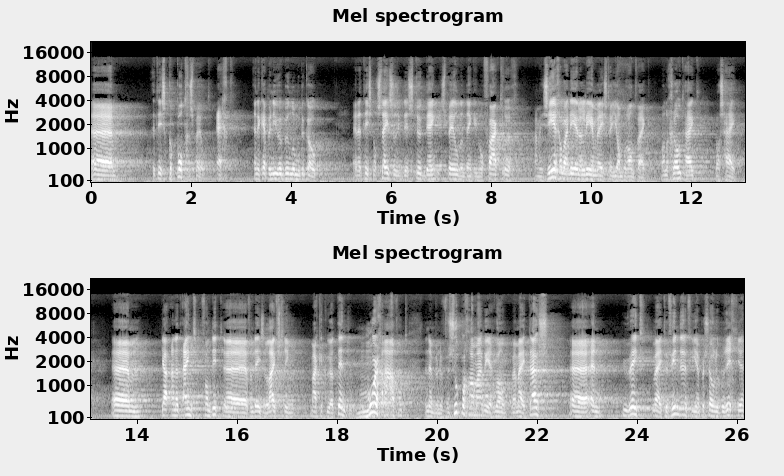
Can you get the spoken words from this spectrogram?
Uh, het is kapot gespeeld, echt. En ik heb een nieuwe bundel moeten kopen. En het is nog steeds, als ik dit stuk denk, speel, dan denk ik nog vaak terug aan mijn zeer gewaardeerde leermeester Jan Brandwijk. Wat een grootheid was hij. Um, ja, aan het eind van, dit, uh, van deze livestream maak ik u attent op morgenavond. Dan hebben we een verzoekprogramma, weer gewoon bij mij thuis. Uh, en u weet mij te vinden via een persoonlijk berichtje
